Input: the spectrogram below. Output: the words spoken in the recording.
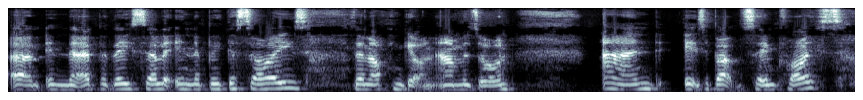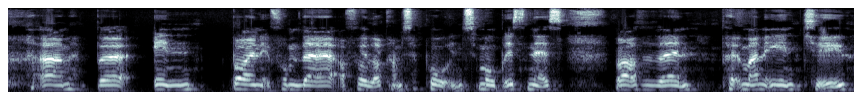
um, in there, but they sell it in a bigger size than I can get on Amazon. And it's about the same price. Um, but in buying it from there, I feel like I'm supporting small business rather than putting money into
